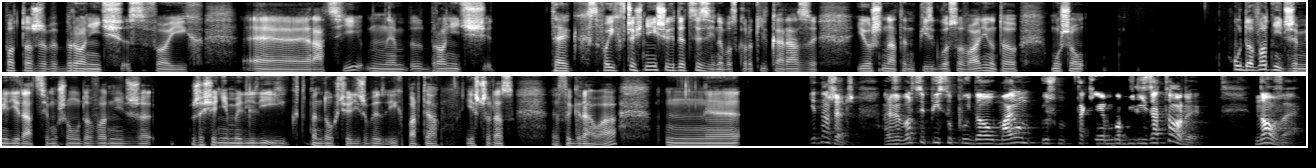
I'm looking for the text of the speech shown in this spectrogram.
po to, żeby bronić swoich e, racji, bronić tych swoich wcześniejszych decyzji, no bo skoro kilka razy już na ten PiS głosowali, no to muszą udowodnić, że mieli rację, muszą udowodnić, że, że się nie mylili i będą chcieli, żeby ich partia jeszcze raz wygrała. Jedna rzecz, ale wyborcy PiSu pójdą, mają już takie mobilizatory nowe.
